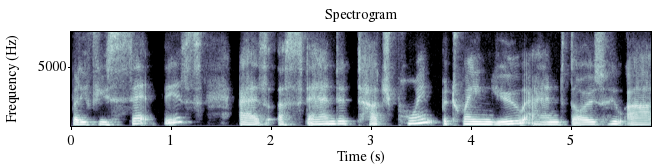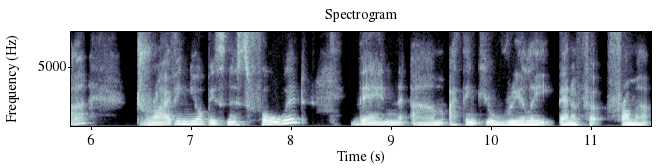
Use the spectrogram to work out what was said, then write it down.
but if you set this as a standard touch point between you and those who are driving your business forward, then um, I think you'll really benefit from it.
